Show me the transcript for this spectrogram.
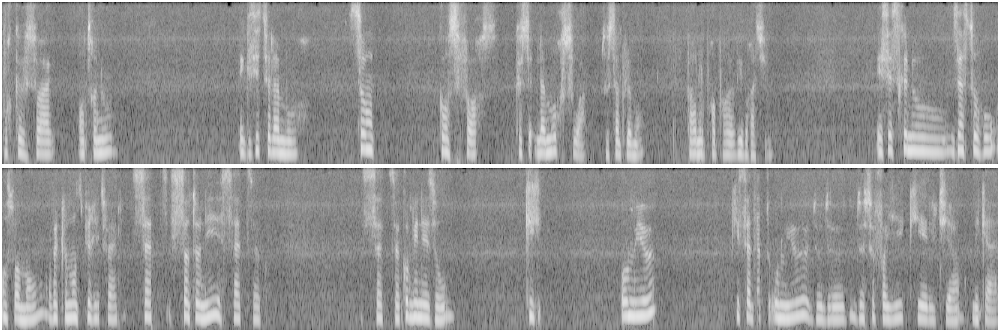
pour que soit entre nous existe l'amour, sans qu'on se force, que l'amour soit, tout simplement, par nos propres vibrations. Et c'est ce que nous instaurons en ce moment avec le monde spirituel, cette syntonie et cette, cette combinaison qui, au mieux, qui s'adapte au mieux de, ce foyer qui est le tien, Michael.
